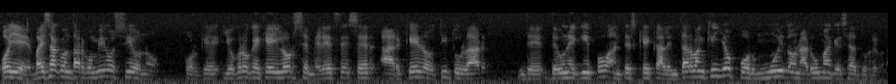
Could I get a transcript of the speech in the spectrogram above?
Oye, ¿vais a contar conmigo sí o no? Porque yo creo que Keylor se merece ser arquero titular de, un equipo antes que calentar banquillo por muy donaruma que sea tu rival.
